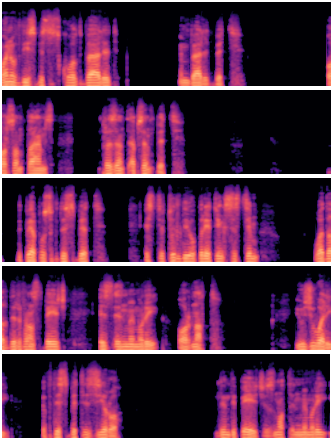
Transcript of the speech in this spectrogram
One of these bits is called valid, invalid bit, or sometimes present absent bit. The purpose of this bit is to tell the operating system whether the reference page is in memory or not. Usually, if this bit is zero, then the page is not in memory.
